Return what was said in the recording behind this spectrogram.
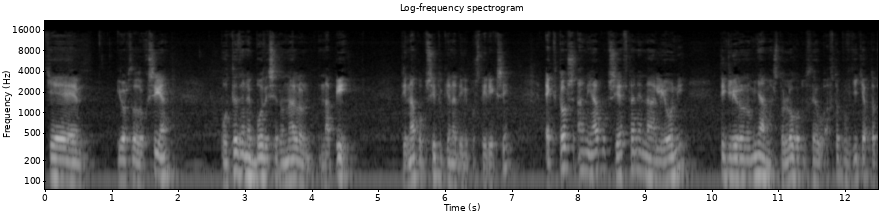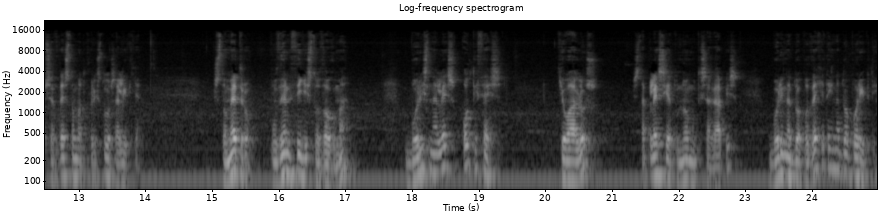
Και η Ορθοδοξία ποτέ δεν εμπόδισε τον άλλον να πει την άποψή του και να την υποστηρίξει, εκτός αν η άποψη έφτανε να αλλοιώνει την κληρονομιά μας, το Λόγο του Θεού, αυτό που βγήκε από το ψευδέστομα του Χριστού ως αλήθεια. Στο μέτρο που δεν θίγεις το δόγμα, μπορείς να λες ό,τι θες. Και ο άλλος, στα πλαίσια του νόμου της αγάπης, μπορεί να το αποδέχεται ή να το απορρίπτει.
